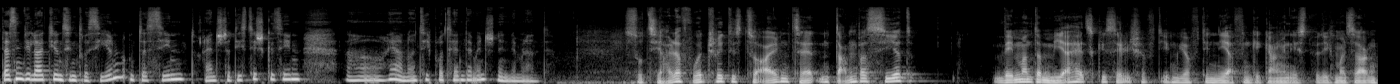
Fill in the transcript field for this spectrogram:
Das sind die Leute, die uns interessieren und das sind rein statistisch gesehen äh, ja 90 Prozent der Menschen in dem Land. Sozialer Fortschritt ist zu allen Zeiten dann passiert, wenn man der Mehrheitsgesellschaft irgendwie auf die Nerven gegangen ist, würde ich mal sagen.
